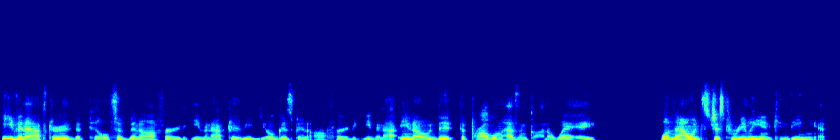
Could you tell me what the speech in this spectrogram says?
even after the pills have been offered even after the yoga's been offered even you know the, the problem hasn't gone away well now it's just really inconvenient.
